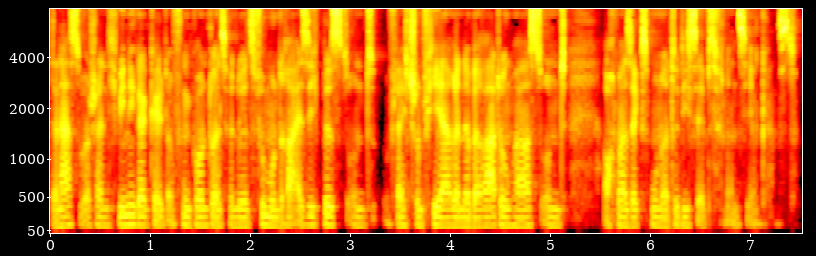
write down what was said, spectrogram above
dann hast du wahrscheinlich weniger Geld auf dem Konto, als wenn du jetzt 35 bist und vielleicht schon vier Jahre in der Beratung warst und auch mal sechs Monate dich selbst finanzieren kannst.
